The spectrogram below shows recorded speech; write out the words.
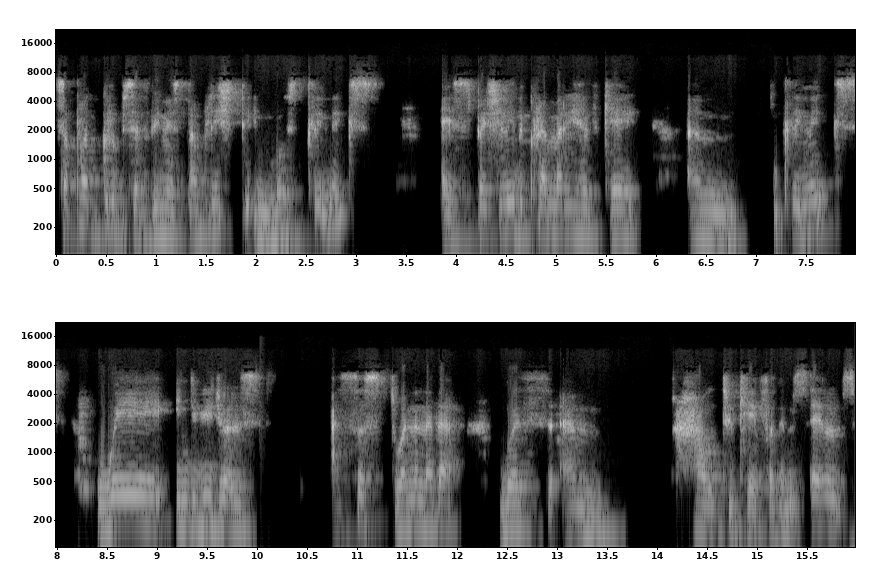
Support groups have been established in most clinics, especially the primary healthcare um, clinics, where individuals assist one another with um, how to care for themselves,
